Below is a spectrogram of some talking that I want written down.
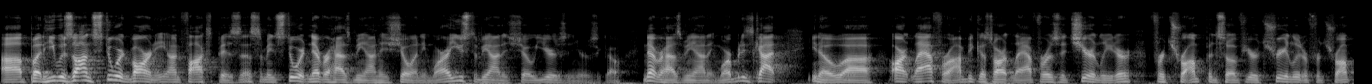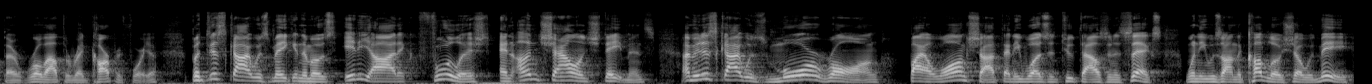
Uh, but he was on Stuart Varney on Fox Business. I mean, Stuart never has me on his show anymore. I used to be on his show years and years ago. Never has me on anymore. But he's got, you know, uh, Art Laffer on because Art Laffer is a cheerleader for Trump. And so if you're a cheerleader for Trump, they'll roll out the red carpet for you. But this guy was making the most idiotic, foolish, and unchallenged statements. I mean, this guy was more wrong by a long shot than he was in 2006 when he was on the Kudlow show with me,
